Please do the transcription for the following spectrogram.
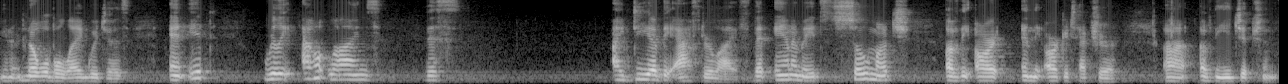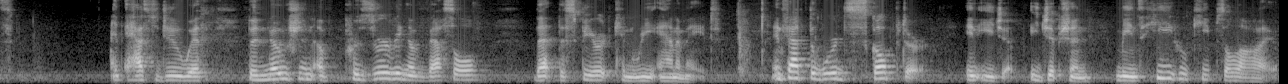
you know, knowable languages. And it really outlines this idea of the afterlife that animates so much of the art and the architecture uh, of the Egyptians. It has to do with the notion of preserving a vessel that the spirit can reanimate. In fact, the word sculptor in Egypt, Egyptian, means he who keeps alive.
